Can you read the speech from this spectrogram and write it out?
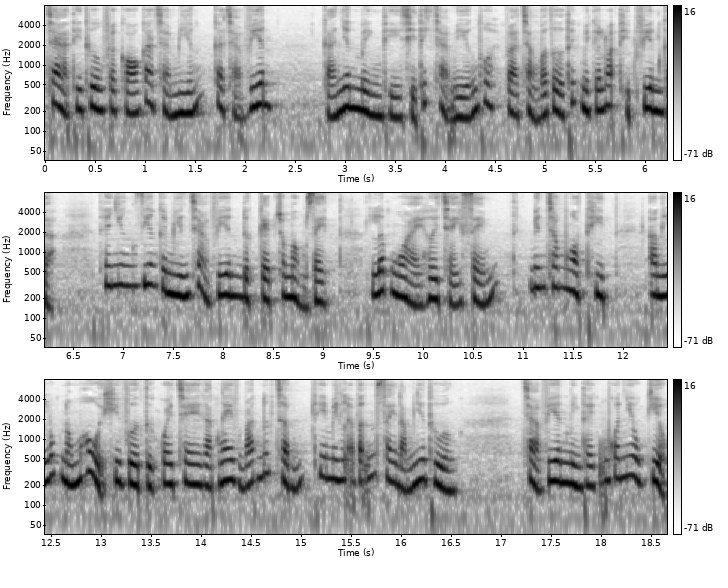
Chả thì thường phải có cả chả miếng, cả chả viên. Cá nhân mình thì chỉ thích chả miếng thôi và chẳng bao giờ thích mấy cái loại thịt viên cả. Thế nhưng riêng cái miếng chả viên được kẹp cho mỏng dẹt, lớp ngoài hơi cháy xém, bên trong ngọt thịt, ăn lúc nóng hổi khi vừa từ quay tre gạt ngay vào bát nước chấm thì mình lại vẫn say đắm như thường. Chả viên mình thấy cũng có nhiều kiểu.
